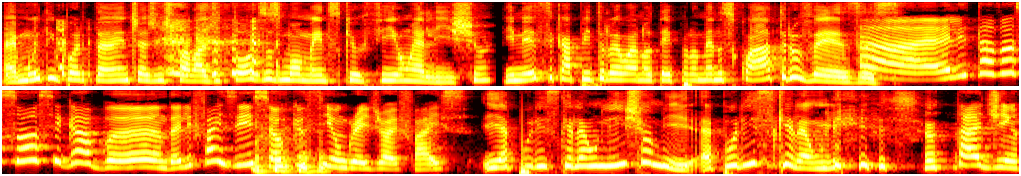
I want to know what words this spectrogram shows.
É muito importante a gente falar de todos os momentos que o Theon é lixo. E nesse capítulo eu anotei pelo menos quatro vezes. Ah, ele tava só se gabando. Ele faz isso, é o que o Theon Greyjoy faz. E é por isso que ele é um lixo, Mi. É por isso que ele é um lixo. Tadinho.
